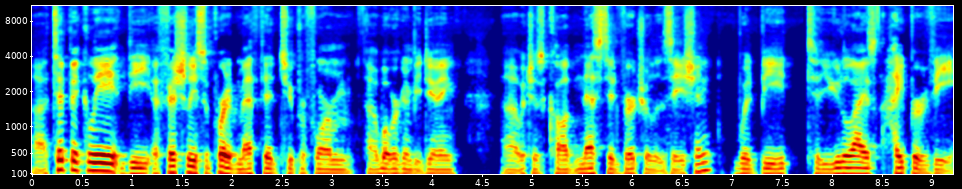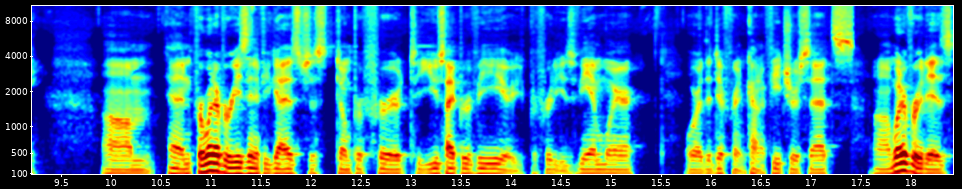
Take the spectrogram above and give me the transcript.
Uh, typically, the officially supported method to perform uh, what we're going to be doing, uh, which is called nested virtualization, would be to utilize Hyper-V. Um, and for whatever reason, if you guys just don't prefer to use Hyper-V or you prefer to use VMware or the different kind of feature sets, uh, whatever it is,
